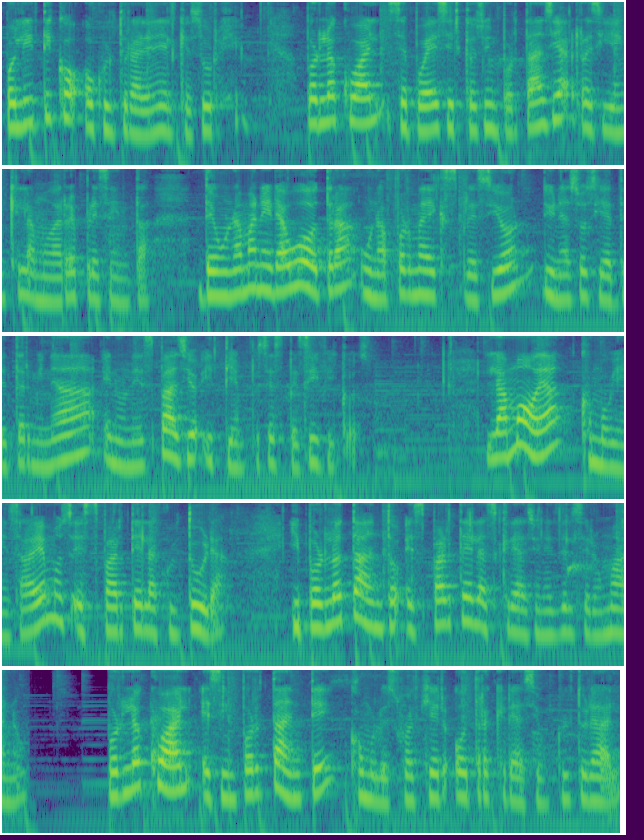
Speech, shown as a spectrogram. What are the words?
político o cultural en el que surge, por lo cual se puede decir que su importancia reside en que la moda representa de una manera u otra una forma de expresión de una sociedad determinada en un espacio y tiempos específicos. La moda, como bien sabemos, es parte de la cultura y por lo tanto es parte de las creaciones del ser humano por lo cual es importante como lo es cualquier otra creación cultural.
